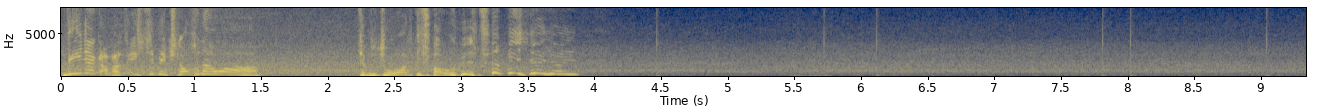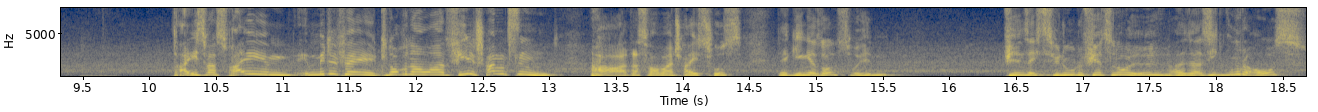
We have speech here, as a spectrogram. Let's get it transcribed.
Wieder, was ist denn mit Knochenhauer? Ich habe den Torwart gefault. Da ist was frei im, im, Mittelfeld. Knochenhauer hat viele Chancen. Ah, das war mein Scheißschuss. Der ging ja sonst wohin. 64 Minuten 4 zu 0. Also das sieht gut aus.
